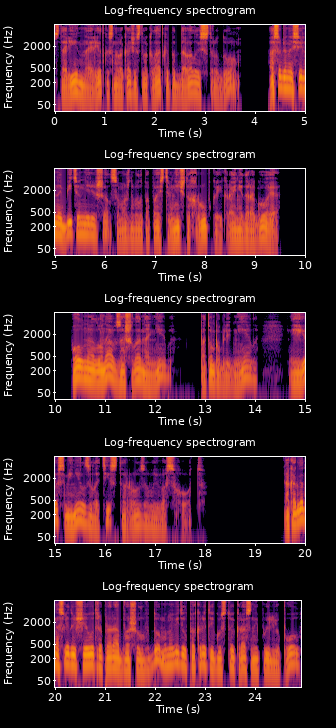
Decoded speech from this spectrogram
Старинная, редкостного качества кладка поддавалась с трудом. Особенно сильно бить он не решался, можно было попасть в нечто хрупкое и крайне дорогое. Полная луна взошла на небо, потом побледнела, и ее сменил золотисто-розовый восход. А когда на следующее утро прораб вошел в дом, он увидел покрытый густой красной пылью пол,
